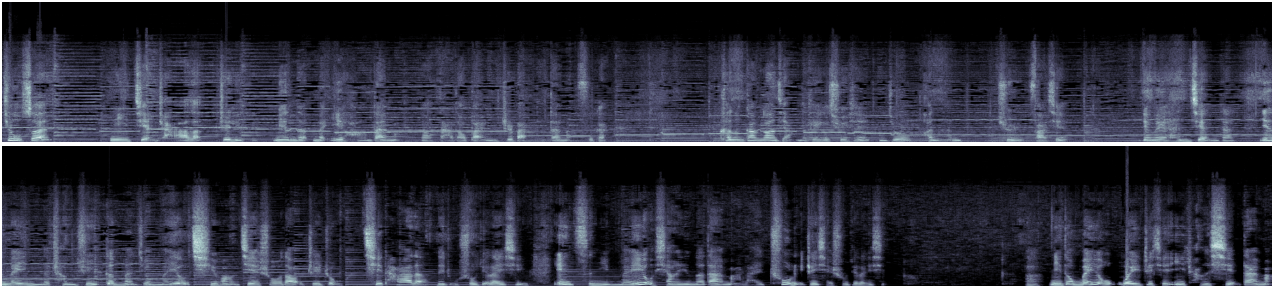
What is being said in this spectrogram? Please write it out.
就算你检查了这里面的每一行代码，要达到百分之百的代码覆盖，可能刚刚讲的这个缺陷你就很难去发现。因为很简单，因为你的程序根本就没有期望接收到这种其他的那种数据类型，因此你没有相应的代码来处理这些数据类型，啊，你都没有为这些异常写代码，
